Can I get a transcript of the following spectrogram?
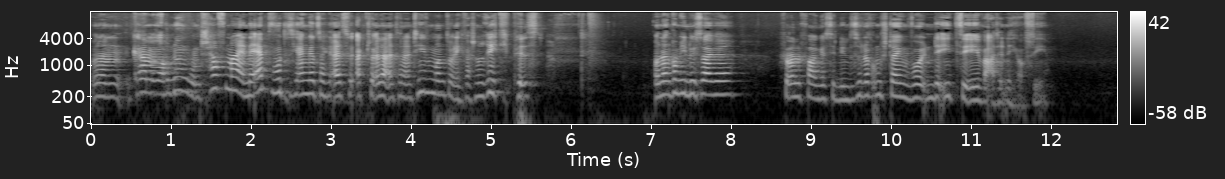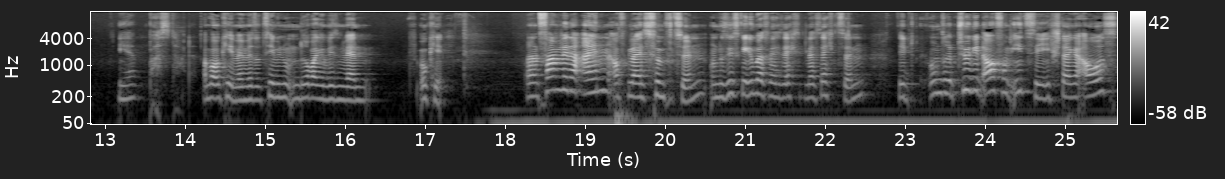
Und dann kam aber auch nirgendwo ein Schaffner. In der App wurde es nicht angezeigt als aktuelle Alternativen und so. Und ich war schon richtig pisst. Und dann kommt die Durchsage, für alle Fahrgäste, die in Düsseldorf umsteigen wollten, der ICE wartet nicht auf sie. Ihr Bastard. Aber okay, wenn wir so 10 Minuten drüber gewesen wären, okay. Und dann fahren wir da ein auf Gleis 15 und du siehst gegenüber ist Gleis 16. Gleis 16 die, unsere Tür geht auf vom IC, ich steige aus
